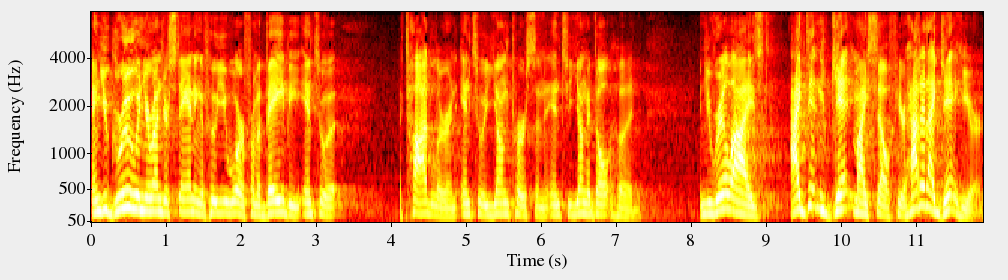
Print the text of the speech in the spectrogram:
And you grew in your understanding of who you were from a baby into a, a toddler and into a young person, into young adulthood. And you realized, I didn't get myself here. How did I get here?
